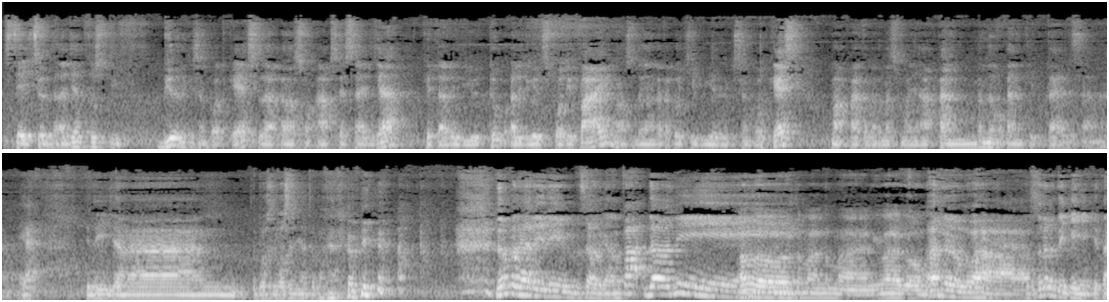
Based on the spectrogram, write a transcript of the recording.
stay tune aja terus di Bio Education Podcast. Silahkan langsung akses saja. Kita ada di YouTube ada juga di Spotify. Langsung dengan kata kunci Bio Education Podcast maka teman-teman semuanya akan menemukan kita di sana ya. Jadi jangan bosan-bosannya menghadapi. Dan pada hari ini bersama dengan Pak Doni. Halo teman-teman, gimana Gong? Aduh, wah, seru nih kayaknya kita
